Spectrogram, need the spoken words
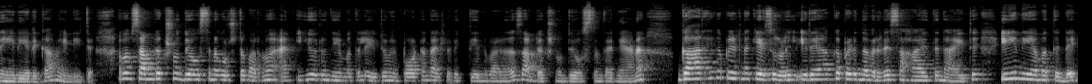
നേടിയെടുക്കാൻ വേണ്ടിയിട്ട്. അപ്പം സംരക്ഷണ ഉദ്യോഗസ്ഥനെ കുറിച്ചിട്ട് പറഞ്ഞു. ആൻഡ് ഈ ഒരു നിയമത്തിലെ ഏറ്റവും ഇമ്പോർട്ടന്റ് ആയിട്ടുള്ള വ്യക്തി എന്ന് പറയുന്നത് സംരക്ഷണ ഉദ്യോഗസ്ഥൻ തന്നെയാണ്. ഗാർഹിക പീഡന കേസുകളിൽ ഇരയാക്കപ്പെടുന്നവരുടെ സഹായത്തിനായിട്ട് ഈ നിയമത്തിന്റെ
